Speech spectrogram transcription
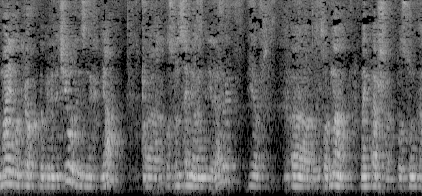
маємо трьох доповідачів, один з них я, е, Осунсеньор Андрій Ребрик, є е, одна найперша пластунка,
